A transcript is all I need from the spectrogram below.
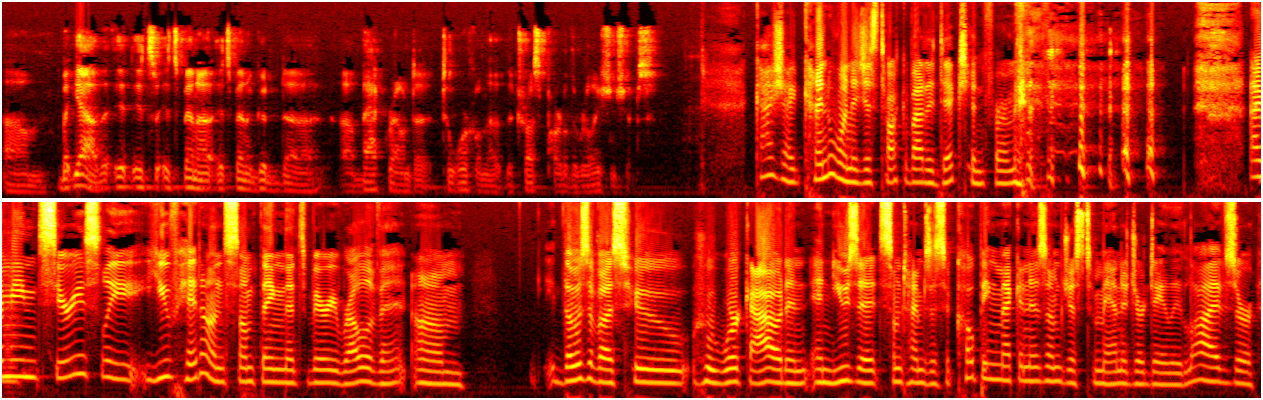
Um, but yeah, it, it's it's been a it's been a good uh, uh, background to, to work on the, the trust part of the relationships. Gosh, I kind of want to just talk about addiction for a minute. I mean, seriously, you've hit on something that's very relevant. Um, those of us who who work out and and use it sometimes as a coping mechanism just to manage our daily lives or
